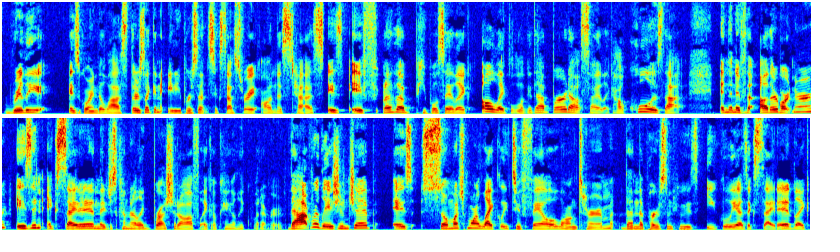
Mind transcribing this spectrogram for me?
really is going to last there's like an 80% success rate on this test is if one of the people say like oh like look at that bird outside like how cool is that? And then if the other partner isn't excited and they just kind of like brush it off like okay like whatever. That relationship is so much more likely to fail long term than the person who's equally as excited like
